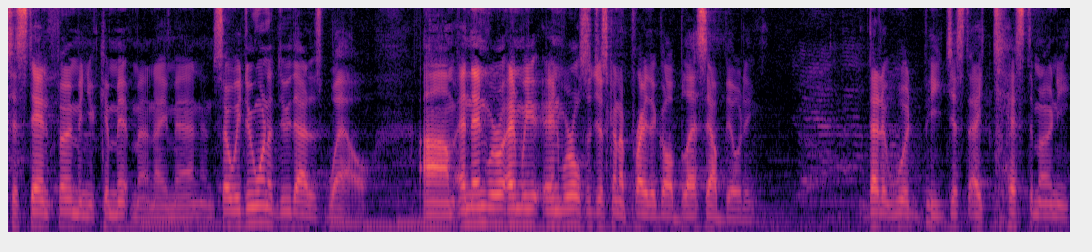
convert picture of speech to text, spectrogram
to stand firm in your commitment. Amen. And so we do want to do that as well. Um, and then we're and we and we're also just going to pray that God bless our building, that it would be just a testimony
